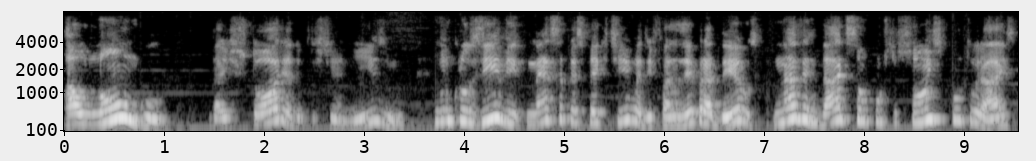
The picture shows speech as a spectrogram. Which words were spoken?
ao longo da história do cristianismo, inclusive nessa perspectiva de fazer para Deus, na verdade são construções culturais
